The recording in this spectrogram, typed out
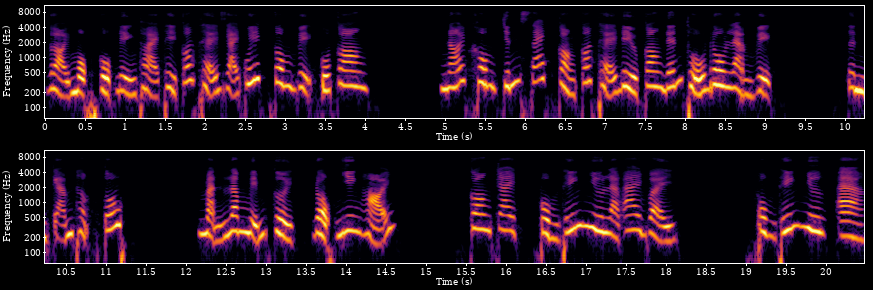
Gọi một cuộc điện thoại thì có thể giải quyết công việc của con. Nói không chính xác còn có thể điều con đến thủ đô làm việc. Tình cảm thật tốt. Mạnh lâm mỉm cười, đột nhiên hỏi. Con trai, Phùng Thiến Như là ai vậy? Phùng Thiến Như, à.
